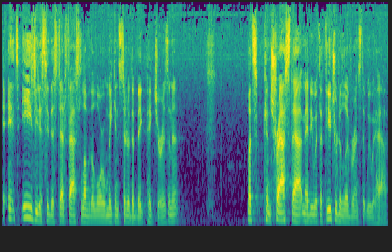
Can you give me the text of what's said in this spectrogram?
It's easy to see the steadfast love of the Lord when we consider the big picture, isn't it? Let's contrast that maybe with the future deliverance that we would have.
